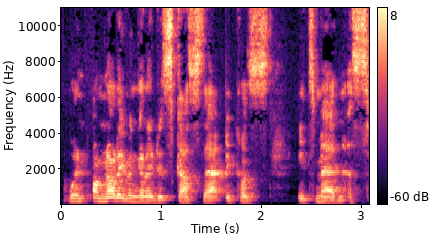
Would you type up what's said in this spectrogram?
when, I'm not even going to discuss that because it's madness.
